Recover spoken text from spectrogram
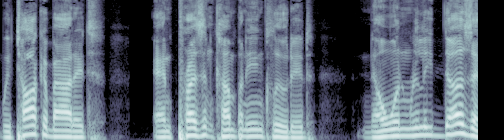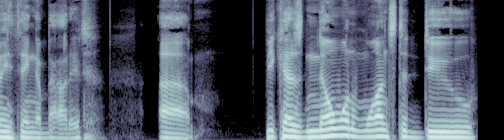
We talk about it, and present company included no one really does anything about it um, because no one wants to do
